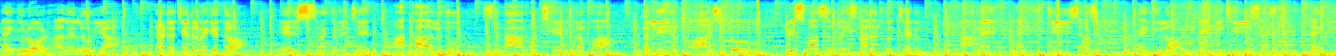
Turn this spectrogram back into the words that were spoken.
thank you Lord hallelujah నడు చేతుల పైకెద్దాం ఏసు రక్తం ఇచ్చే ఆ కాలును నార్మల్ చేయడు ప్రభా. తల్లి ఎంతో ఆశతో విశ్వాసంతో ఈ స్థలానికి వచ్చారు. ఆమె thank you Jesus thank you Lord thank you Jesus thank you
